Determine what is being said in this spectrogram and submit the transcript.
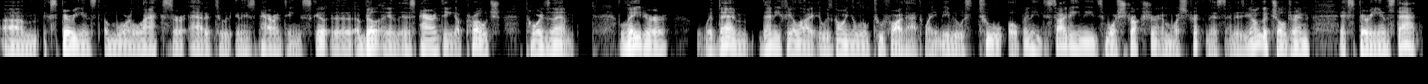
um, experienced a more laxer attitude in his parenting skill, uh, ability, in his parenting approach towards them. Later, with them, then he like it was going a little too far that way. Maybe it was too open. He decided he needs more structure and more strictness, and his younger children experienced that.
